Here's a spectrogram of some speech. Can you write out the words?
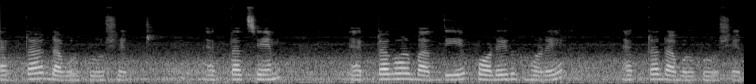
একটা ডাবল ক্রোশেট একটা চেন একটা ঘর বাদ দিয়ে পরের ঘরে একটা ডাবল ক্রোশেট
